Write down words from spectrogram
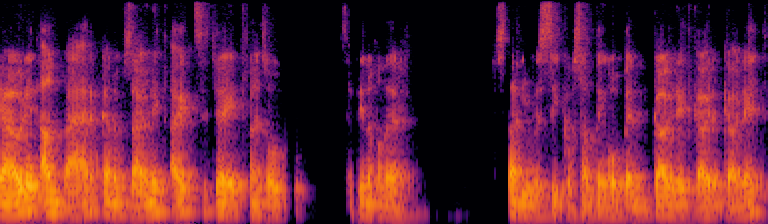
jy hou net aan werk kan op zou net uit sit jou headphones op sit een of ander study musiek of something op en go net go net go net.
